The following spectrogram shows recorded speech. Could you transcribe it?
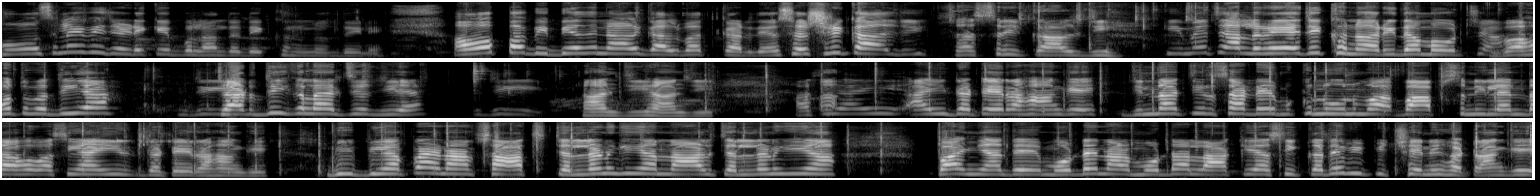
ਹੌਸਲੇ ਵੀ ਜਿਹੜੇ ਕਿ ਬੁਲੰਦ ਦੇਖਣ ਨੂੰ ਮਿਲਦੇ ਨੇ। ਆਓ ਆਪਾਂ ਬੀਬੀਆਂ ਦੇ ਨਾਲ ਗੱਲਬਾਤ ਕਰਦੇ ਹਾਂ। ਸਤਿ ਸ਼੍ਰੀ ਅਕਾਲ ਜੀ। ਸਤਿ ਸ੍ਰੀ ਅਕਾਲ ਜੀ। ਕਿਵੇਂ ਚੱਲ ਰਿਹਾ ਜੀ ਖਨੌਰੀ ਦਾ ਮੋਰਚਾ? ਬਹੁਤ ਵਧੀਆ। ਚੜ੍ਹਦੀ ਕਲਾ ਚ ਜੀ ਹੈ। ਜੀ। ਹਾਂਜੀ ਹਾਂਜੀ। ਅਸੀਂ ਐਂ ਐਂ ਡਟੇ ਰਹਾਂਗੇ। ਜਿੰਨਾ ਚਿਰ ਸਾਡੇ ਕਾਨੂੰਨ ਵਾ- ਵਾਪਸ ਨਹੀਂ ਲੈਂਦਾ ਉਹ ਅਸੀਂ ਐਂ ਡਟੇ ਰਹਾਂਗੇ। ਬੀਬੀਆਂ ਭੈਣਾਂ ਸਾਥ ਚੱਲਣਗੀਆਂ ਨਾਲ ਚੱਲਣਗੀਆਂ। ਭਾਈਆਂ ਦੇ ਮੋਢੇ ਨਾਲ ਮੋਢਾ ਲਾ ਕੇ ਅਸੀਂ ਕਦੇ ਵੀ ਪਿੱਛੇ ਨਹੀਂ ਹਟਾਂਗੇ।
